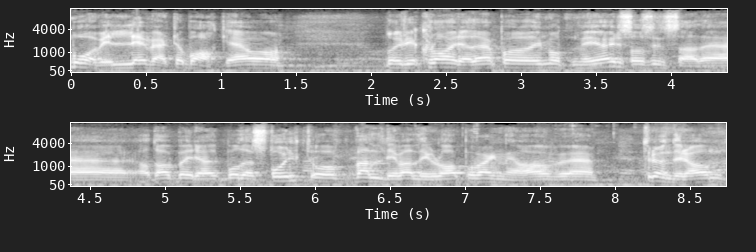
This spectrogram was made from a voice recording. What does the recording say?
må vi levere tilbake. og når vi klarer det på den måten vi gjør, så syns jeg det ja, Da blir jeg både stolt og veldig veldig glad på vegne av eh, trønderne,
